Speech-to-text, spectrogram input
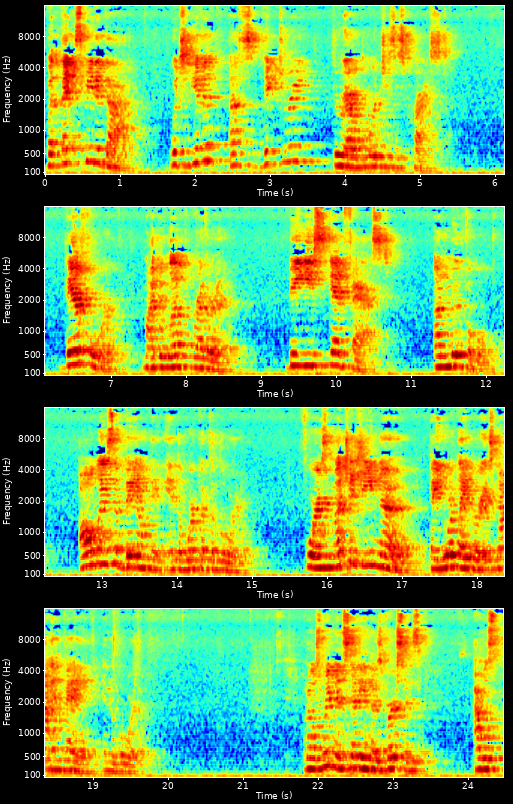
But thanks be to God, which giveth us victory through our Lord Jesus Christ. Therefore, my beloved brethren, be ye steadfast, unmovable, always abounding in the work of the Lord, For as much as ye know that your labor is not in vain in the Lord. When I was reading and studying those verses, I was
